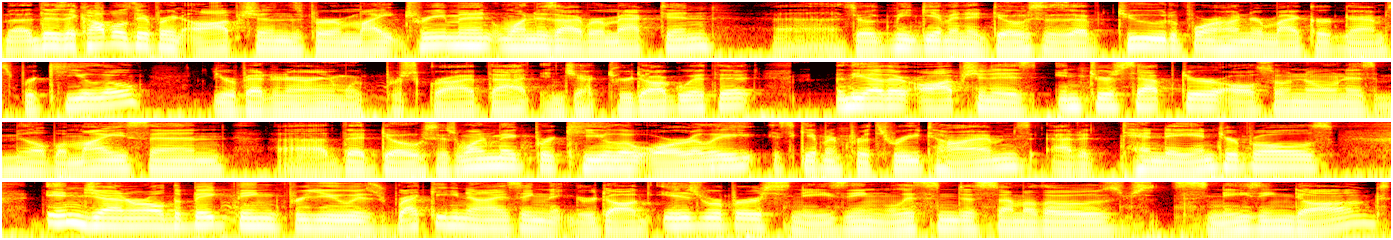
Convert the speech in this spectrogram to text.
Uh, there's a couple different options for mite treatment. One is ivermectin, uh, so it can be given at doses of two to 400 micrograms per kilo. Your veterinarian would prescribe that, inject your dog with it. And the other option is Interceptor, also known as milbemycin. Uh, the dose is 1 mg per kilo orally. It's given for three times at a 10 day intervals. In general, the big thing for you is recognizing that your dog is reverse sneezing. Listen to some of those sneezing dogs.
